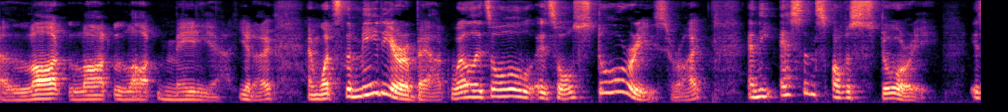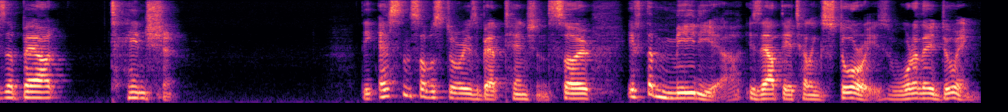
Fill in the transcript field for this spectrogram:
A lot, lot, lot media, you know. And what's the media about? Well, it's all it's all stories, right? And the essence of a story is about tension the essence of a story is about tension. So if the media is out there telling stories, what are they doing?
